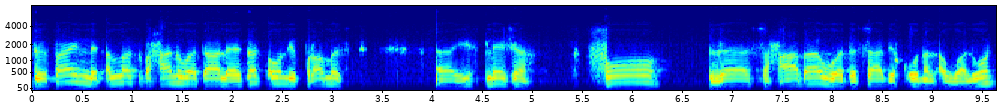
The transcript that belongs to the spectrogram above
So we find that Allah subhanahu wa ta'ala has not only promised uh, His pleasure for the Sahaba were the Sabiqun al-Awwalun,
